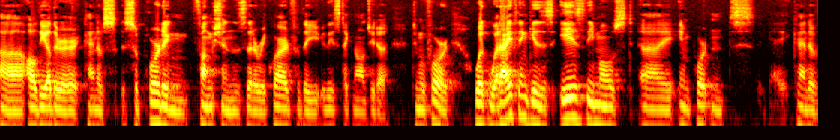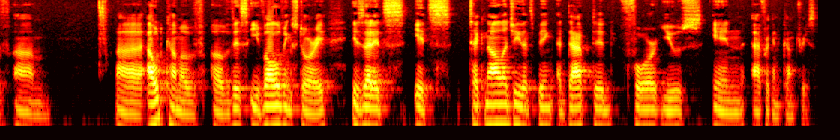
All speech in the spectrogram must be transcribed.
uh, all the other kind of supporting functions that are required for the this technology to to move forward. What what I think is is the most uh, important kind of um, uh, outcome of of this evolving story is that it's it's technology that's being adapted for use in African countries,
